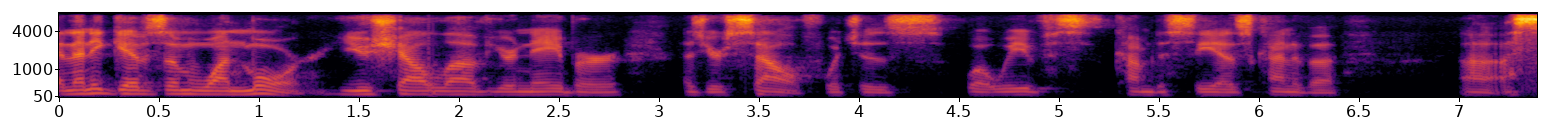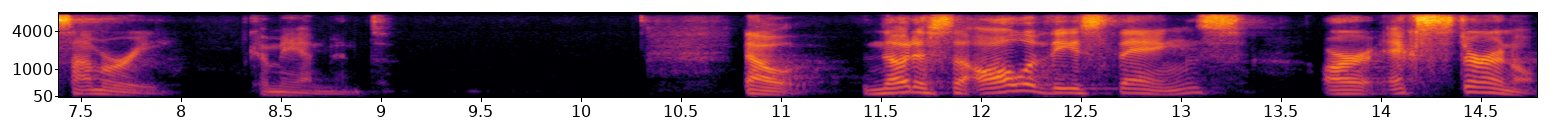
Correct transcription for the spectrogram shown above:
And then he gives them one more You shall love your neighbor as yourself, which is what we've come to see as kind of a, a summary commandment. Now, notice that all of these things are external.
